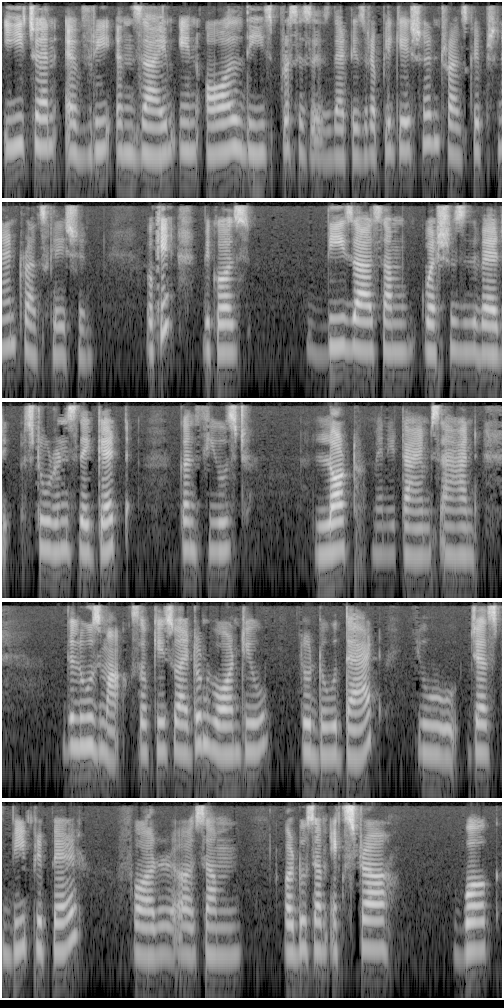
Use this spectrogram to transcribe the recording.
each and every enzyme in all these processes that is replication transcription and translation. Okay? Because these are some questions where students they get confused lot many times and they lose marks. Okay? So i don't want you to do that. You just be prepared for uh, some or do some extra work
